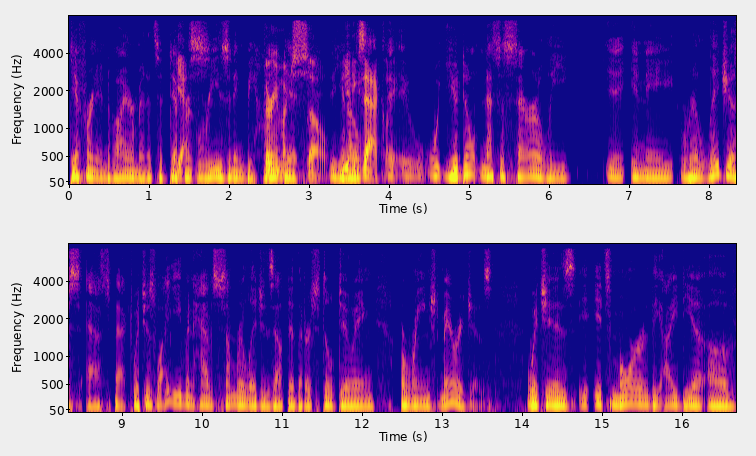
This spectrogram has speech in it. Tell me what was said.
different environment. It's a different Yes. reasoning behind it. very much it. so. You know, exactly. You don't necessarily in a religious aspect, which is why you even have some religions out there that are still doing arranged marriages, which is it's more the idea of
